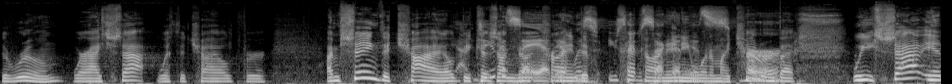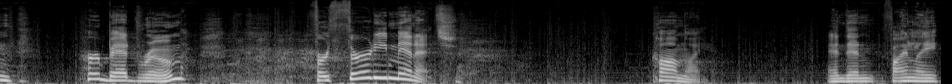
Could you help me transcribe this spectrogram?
the room where i sat with the child for i'm saying the child Yeah, because i'm not say it. It trying was- to pick on any one of my children her. but we sat in her bedroom for 30 minutes calmly and then finally,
